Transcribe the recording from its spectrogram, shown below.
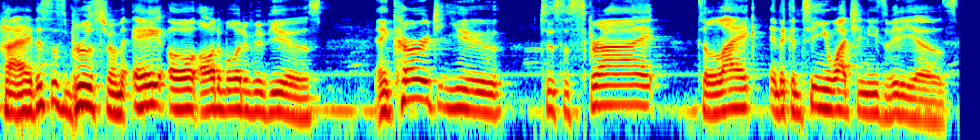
Hi, this is Bruce from AO Automotive Reviews, encouraging you to subscribe, to like, and to continue watching these videos.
